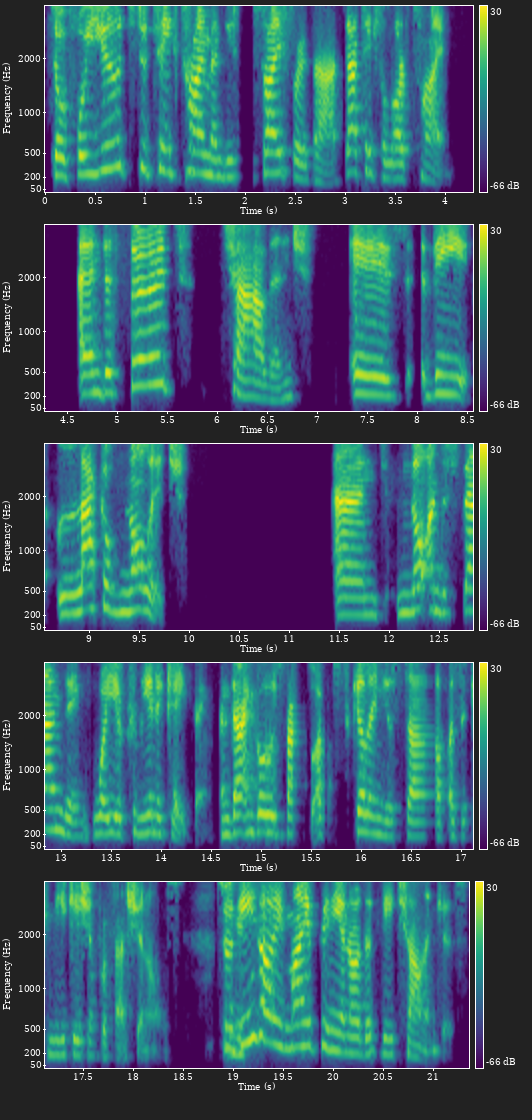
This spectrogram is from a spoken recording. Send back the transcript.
So for you to take time and decipher that, that takes a lot of time. And the third challenge is the lack of knowledge and not understanding what you're communicating. And that goes back to upskilling yourself as a communication professionals. So mm-hmm. these are, in my opinion, are the three challenges.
